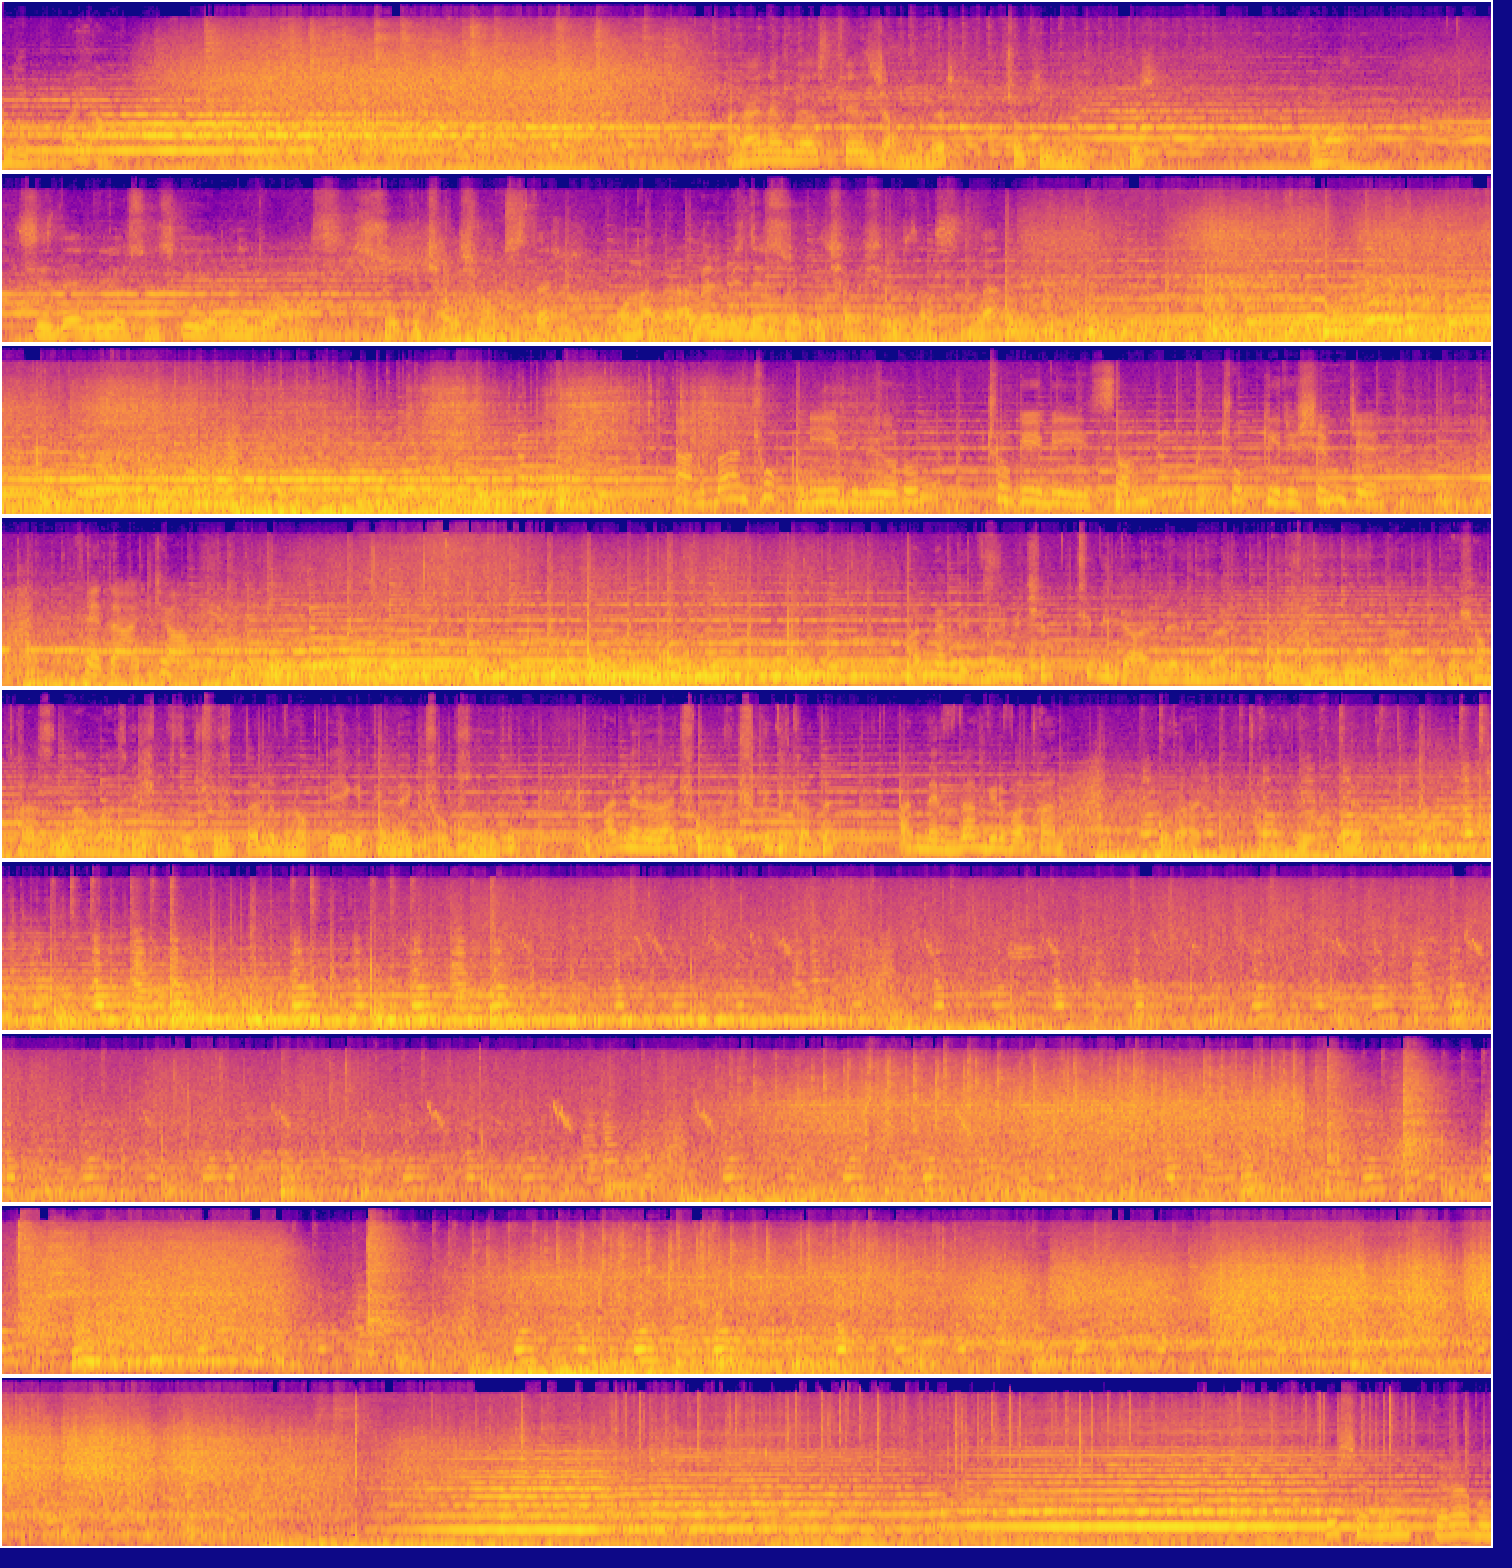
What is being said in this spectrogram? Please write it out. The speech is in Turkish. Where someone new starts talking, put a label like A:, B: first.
A: azimli bir bayan.
B: Anneannem biraz tez canlıdır, çok iyi niyetlidir. Ama siz de biliyorsunuz ki yerinde duramaz. Sürekli çalışmak ister. Onunla beraber biz de sürekli çalışırız aslında.
C: Yani ben çok iyi biliyorum. Çok iyi bir insan. Çok girişimci, fedakar.
D: Annem de bizim için tüm ideallerinden, özgürlüğünden, yaşam tarzından vazgeçmiştir. Çocuklarını bu noktaya getirmek çok zordur. Annemi ben çok güçlü bir kadın, annemi ben bir vatan olarak tanımlayabilirim.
